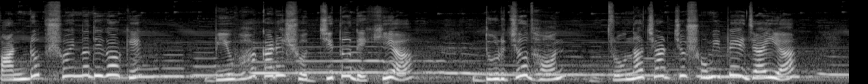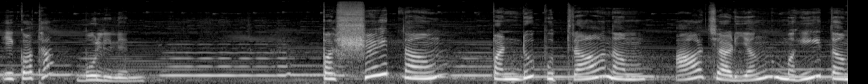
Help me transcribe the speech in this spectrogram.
পাণ্ডব সৈন্যদিগকে বিবাহাকারে সজ্জিত দেখিয়া দুর্যোধন দ্রোণাচার্য সমীপে যাইয়া এ কথা বলিলেন। পশ্যৈতাম পাণ্ডুপুত্রানাম আচার্যং মহিতম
